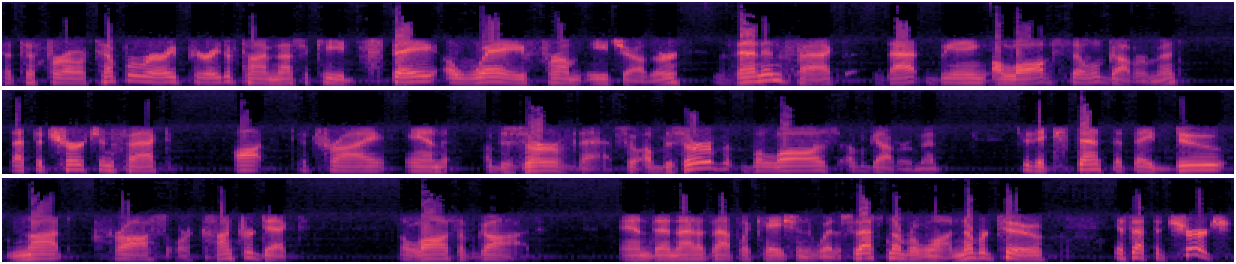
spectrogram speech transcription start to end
to, to, for a temporary period of time, that's a key, stay away from each other, then in fact, that being a law of civil government, that the church in fact ought to try and observe that. So observe the laws of government to the extent that they do not cross or contradict the laws of God. And then that has applications with it. So that's number one. Number two is that the church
